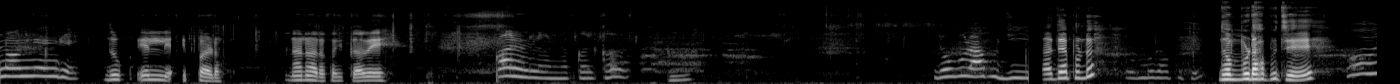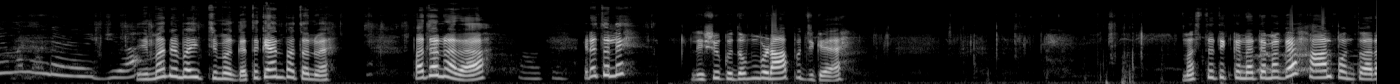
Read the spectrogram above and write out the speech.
ನೊಂಗೆ ದು ಎಲ್ಲಿ ಇಪ್ಪಾಡು ನಾನು ನಿಮ್ಮನೆ ಬೈಚಿ ಮಗ ತು ಕ್ಯಾನ್ ಪತನ್ವೆ ಎಡ ಇಡತಲ್ಲಿ ಲಿಶುಕು ದೊಂಬುಡ ಆಪುಜ್ಗೆ ಮಸ್ತ್ ತಿಕ್ಕನತೆ ಮಗ ಹಾಲ್ ಪೊಂತ್ವಾರ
